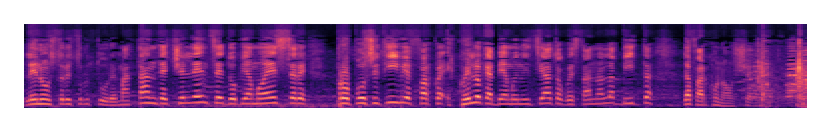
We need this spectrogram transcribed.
le nostre strutture, ma tante eccellenze dobbiamo essere propositivi e far, è quello che abbiamo iniziato quest'anno alla BIT da far conoscere.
